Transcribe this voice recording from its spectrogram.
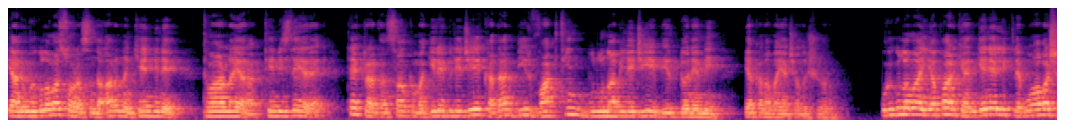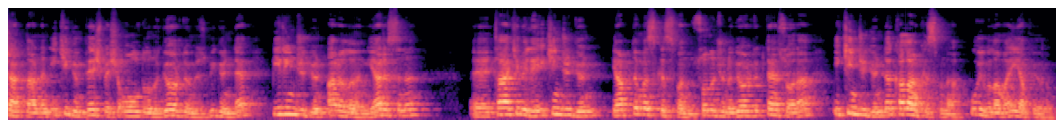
Yani uygulama sonrasında arının kendini tımarlayarak, temizleyerek tekrardan salkıma girebileceği kadar bir vaktin bulunabileceği bir dönemi yakalamaya çalışıyorum. Uygulamayı yaparken genellikle bu hava şartlarının iki gün peş peşe olduğunu gördüğümüz bir günde birinci gün aralığın yarısını e, takip ile ikinci gün yaptığımız kısmın sonucunu gördükten sonra ikinci günde kalan kısmına uygulamayı yapıyorum.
